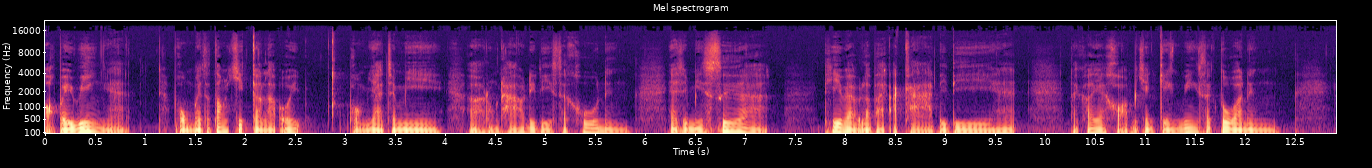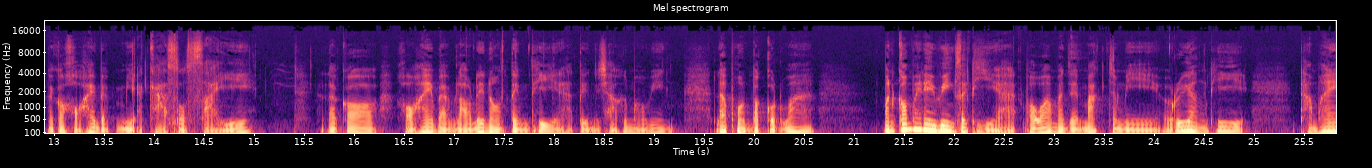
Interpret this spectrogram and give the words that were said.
ออกไปวิ่งฮะผมก็จะต้องคิดกันล้วโอ๊ยผมอยากจะมีรองเท้าดีๆ สักคู่หนึ่งอยากจะมีเสื้อที่แบบระบายอากาศดีๆฮะแล้วก็อยากขอมีกางเกงวิ่งสักตัวหนึ่งแล้วก็ขอให้แบบมีอากาศสดใส แล้วก็ขอให้แบบเราได้นอนเต็มที่นะฮะตื่นเช้าขึ้นมาวิ่ง แล้วผลปรากฏว่า มันก็ไม่ได้วิ่งสักทีฮะเพราะว่ามันจะมักจะมีเรื่องที่ทำให้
